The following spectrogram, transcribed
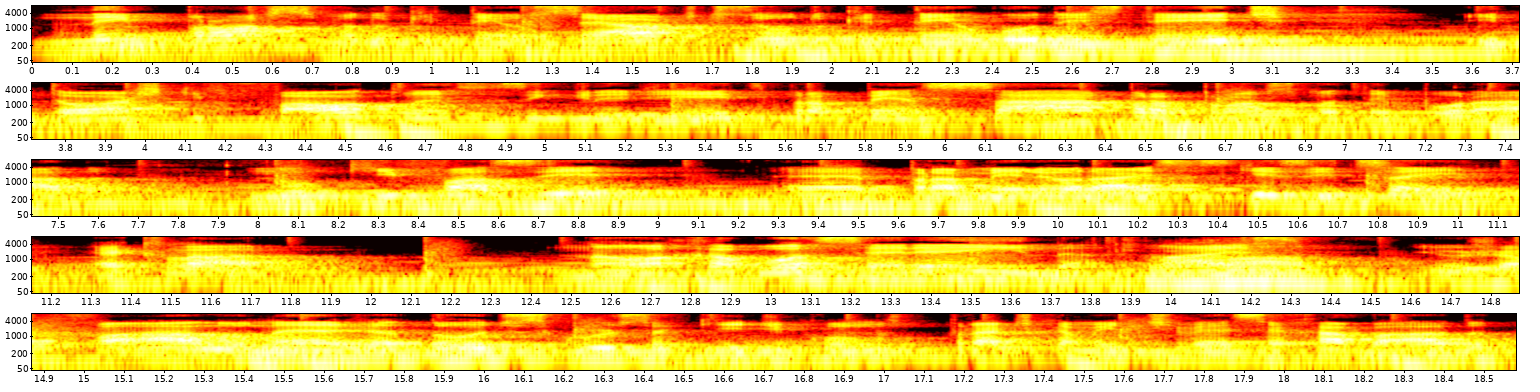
nem próxima do que tem o Celtics ou do que tem o Golden State. Então acho que faltam esses ingredientes para pensar para a próxima temporada no que fazer para melhorar esses quesitos aí. É claro, não acabou a série ainda, mas Claro. eu já falo, né, já dou o discurso aqui de como praticamente tivesse acabado.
